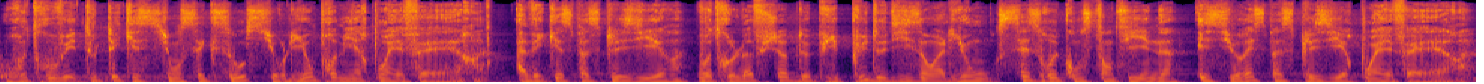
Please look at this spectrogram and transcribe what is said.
Retrouvez toutes les questions sexo sur lyonpremière.fr. Avec Espace Plaisir, votre love shop depuis plus de 10 ans à Lyon, 16 rue Constantine et sur espaceplaisir.fr.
